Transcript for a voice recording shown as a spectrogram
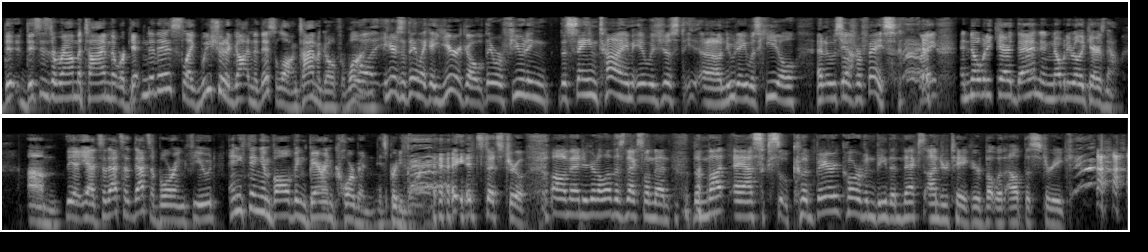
th- this is around the time that we're getting to this. Like we should have gotten to this a long time ago. For one, Well, here's the thing: like a year ago, they were feuding the same time. It was just uh, New Day was heel and Usos Yeah. for face. right? and nobody cared then, and nobody really cares now. Um, yeah, yeah. So that's a that's a boring feud. Anything involving Baron Corbin is pretty boring. it's that's true. Oh man, you're gonna love this next one. Then the Mutt asks, could Baron Corbin be the next Undertaker but without the streak?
